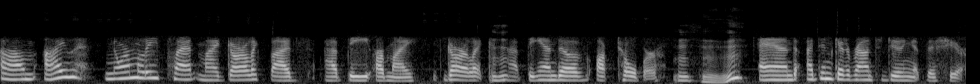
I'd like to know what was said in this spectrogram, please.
Um, I normally plant my garlic buds at the or my garlic at the end of October, mm-hmm. and I didn't get around to doing it this year.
